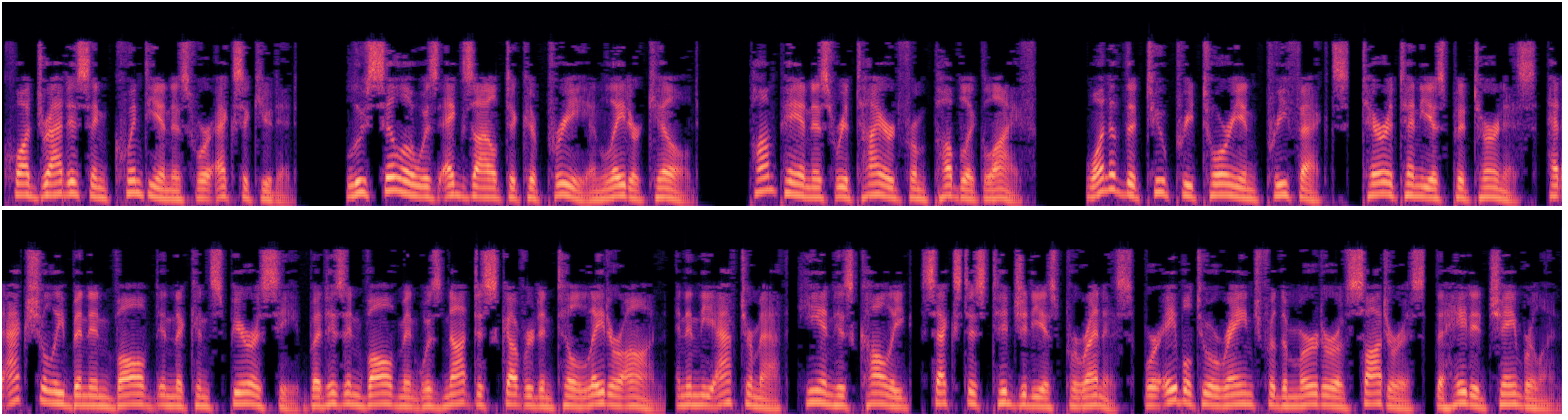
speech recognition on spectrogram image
Quadratus and Quintianus were executed. Lucilla was exiled to Capri and later killed. Pompeianus retired from public life. One of the two Praetorian prefects, Tarrutenius Paternus, had actually been involved in the conspiracy but his involvement was not discovered until later on, and in the aftermath, he and his colleague, Sextus Tigidius Perennis, were able to arrange for the murder of Saoterus, the hated chamberlain.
